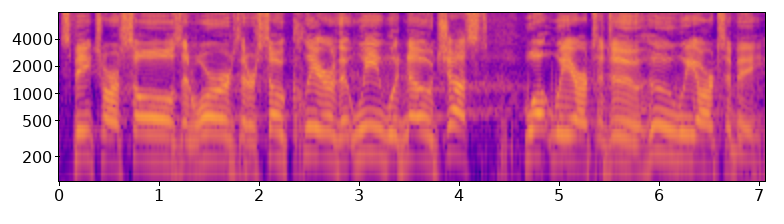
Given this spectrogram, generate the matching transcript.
Speak to our souls in words that are so clear that we would know just what we are to do, who we are to be,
